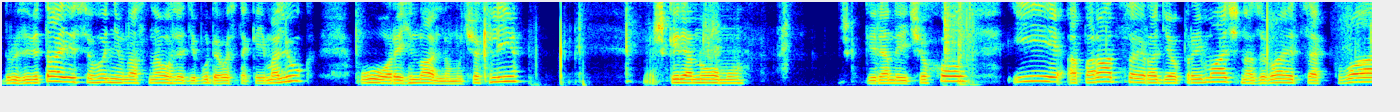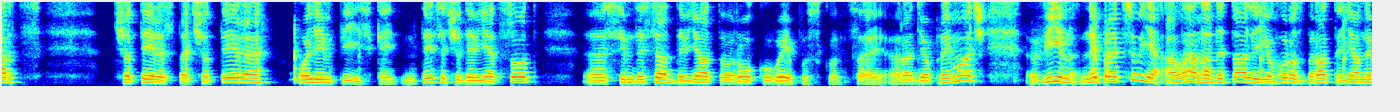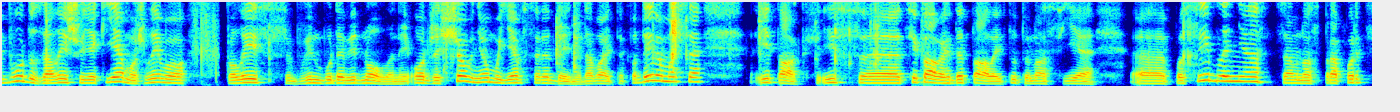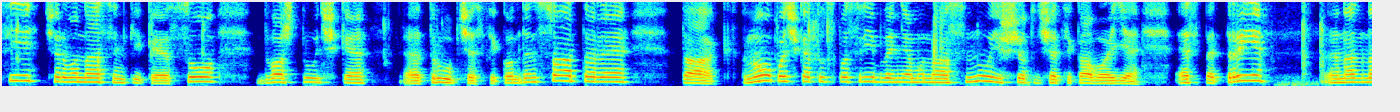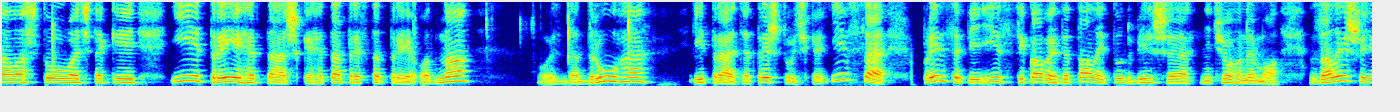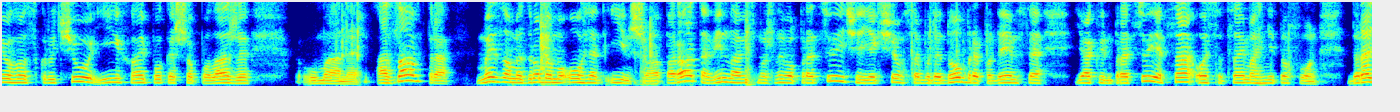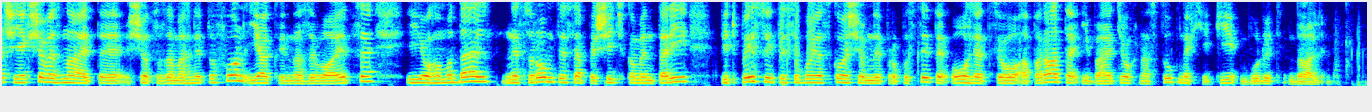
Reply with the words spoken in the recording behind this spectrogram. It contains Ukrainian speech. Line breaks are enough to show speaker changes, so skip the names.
Друзі, вітаю! Сьогодні в нас на огляді буде ось такий малюк у оригінальному чохлі, шкіряному, шкіряний чохол. І апарат цей радіоприймач називається Quartz 404 Олімпійський 1979 року випуску цей радіоприймач. Він не працює, але на деталі його розбирати я не буду. Залишу як є, можливо, колись він буде відновлений. Отже, що в ньому є всередині? Давайте подивимося. І так, із е, цікавих деталей тут у нас є е, посріблення, це в нас прапорці червонасенькі, КСО, два штучки, е, трубчасті конденсатори. Так, кнопочка тут з посрібленням у нас. Ну і що тут ще цікавого є? SP3 е, налаштовувач такий. І три ГТшки. ГТ 303. Одна, ось да, друга і третя. Три штучки. І все. В принципі, із цікавих деталей тут більше нічого нема. Залишу його, скручу і хай поки що полеже у мене. А завтра. Ми з вами зробимо огляд іншого апарата. Він навіть, можливо, працюючий. Якщо все буде добре, подивимося, як він працює. Це ось оцей магнітофон. До речі, якщо ви знаєте, що це за магнітофон, як він називається, і його модель, не соромтеся, пишіть в коментарі, підписуйтесь обов'язково, щоб не пропустити огляд цього апарата і багатьох наступних, які будуть далі.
